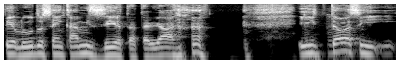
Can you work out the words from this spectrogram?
peludos sem camiseta, tá ligado? então, assim,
